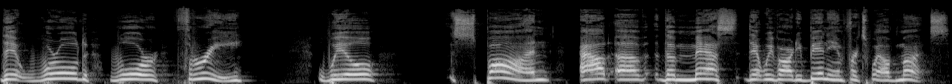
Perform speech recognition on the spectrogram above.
that World War III will spawn out of the mess that we've already been in for 12 months.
